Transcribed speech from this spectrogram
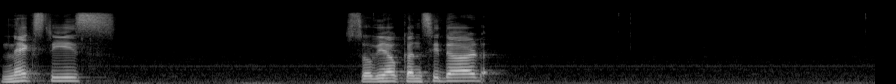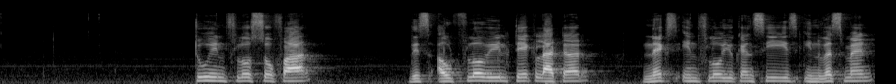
Next is, so we have considered two inflows so far. This outflow we will take later. Next inflow you can see is investment.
